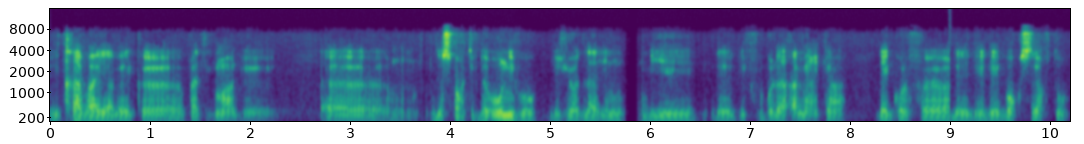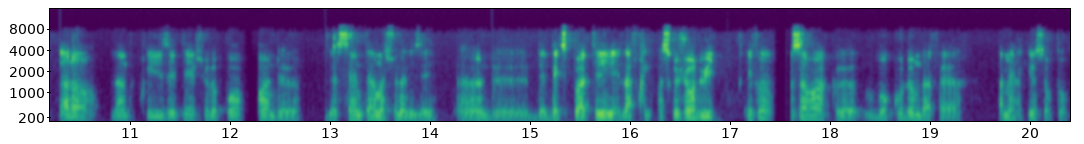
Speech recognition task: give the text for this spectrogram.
ils travaillent avec pratiquement de, de, sportifs de haut niveau, des joueurs de la NBA, des, footballeurs américains, des golfeurs, des, des, boxeurs, tout. Alors, l'entreprise était sur le point de, de s'internationaliser, hein, d'exploiter l'Afrique. Parce qu'aujourd'hui, il faut savoir que beaucoup d'hommes d'affaires, américains surtout,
